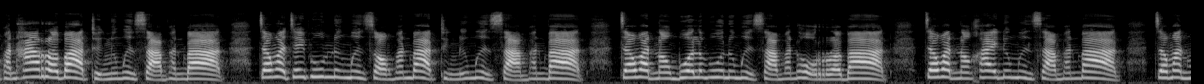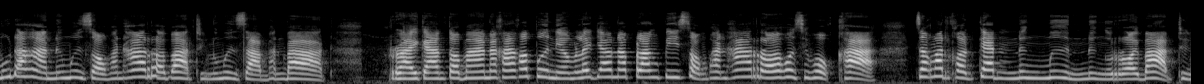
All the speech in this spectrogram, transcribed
12,500 บาท ถึง13,000 บาท จังหวัดชัยภูมิ 12,000 บาท ถึง 13,000 บาท จังหวัดหนองบัวลำพู 13,600 บาท จังหวัดหนองคาย 13,000 บาท จังหวัดมุกดาหาร 12,500 บาท ถึง 13,000 บาทรายการต่อมานะคะข้าวปืนเหนียวเมล็ดยาวนาปลังปี 2566 ค่ะ จังหวัดขอนแก่น 1,100 บาทถึง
